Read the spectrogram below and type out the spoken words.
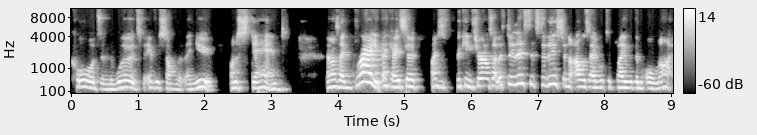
chords and the words for every song that they knew on a stand. And I was like, great. Okay. So I just flicking through and I was like, let's do this, let's do this. And I was able to play with them all night.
